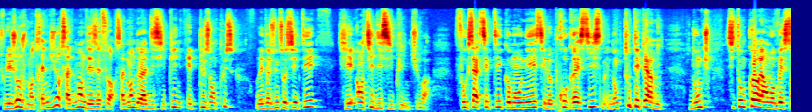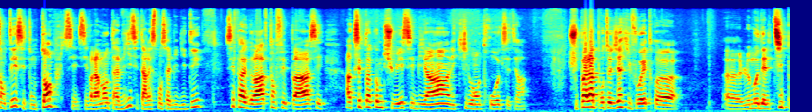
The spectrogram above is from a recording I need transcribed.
Tous les jours, je m'entraîne dur, ça demande des efforts, ça demande de la discipline et de plus en plus, on est dans une société qui est anti-discipline, tu vois. Faut s'accepter comme on est, c'est le progressisme, donc tout est permis. Donc, si ton corps est en mauvaise santé, c'est ton temple, c'est vraiment ta vie, c'est ta responsabilité. C'est pas grave, t'en fais pas, c'est accepte-toi comme tu es, c'est bien, les kilos en trop, etc. Je suis pas là pour te dire qu'il faut être euh, euh, le modèle type.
